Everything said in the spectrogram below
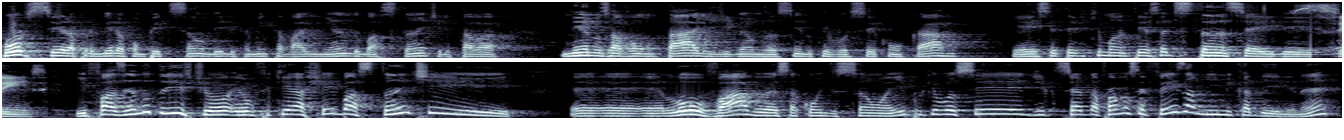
por ser a primeira competição dele, também estava alinhando bastante, ele estava menos à vontade, digamos assim, do que você com o carro. E aí você teve que manter essa distância aí dele. Sim, sim. E fazendo drift, eu, eu fiquei, achei bastante é, é, é, louvável essa condição aí, porque você, de certa forma, você fez a mímica dele, né?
